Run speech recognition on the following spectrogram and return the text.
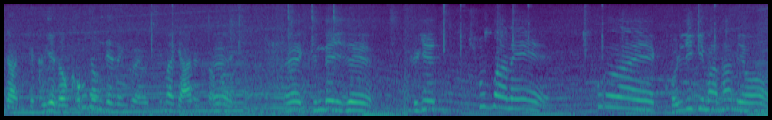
그러니까 그게 너무 걱정되는 거예요. 심하게 앓을까 봐. 네. 네, 근데 이제 그게 초반에 코로나에 걸리기만 하면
